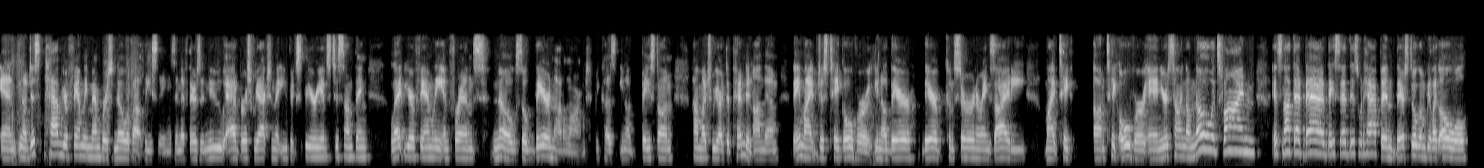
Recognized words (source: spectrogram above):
and you know just have your family members know about these things. And if there's a new adverse reaction that you've experienced to something let your family and friends know so they're not alarmed. Because you know based on how much we are dependent on them they might just take over. You know their their concern or anxiety might take um, take over and you're telling them, no, it's fine. It's not that bad. They said this would happen. They're still going to be like, oh, well,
